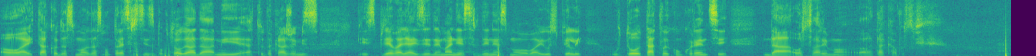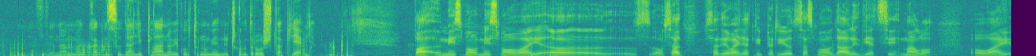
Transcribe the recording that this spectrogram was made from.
ovaj, tako da smo, da smo presrećni zbog toga, da mi, eto da kažem, iz, iz pljevalja, iz jedne manje sredine smo ovaj, uspjeli u to takvoj konkurenciji da ostvarimo a, takav uspjeh. Recite nam kakvi su dalji planovi kulturno-mjedničkog društva Pljevlja? Pa mi smo, mi smo ovaj, a, sad, sad je ovaj ljetni period, sad smo dali djeci malo ovaj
